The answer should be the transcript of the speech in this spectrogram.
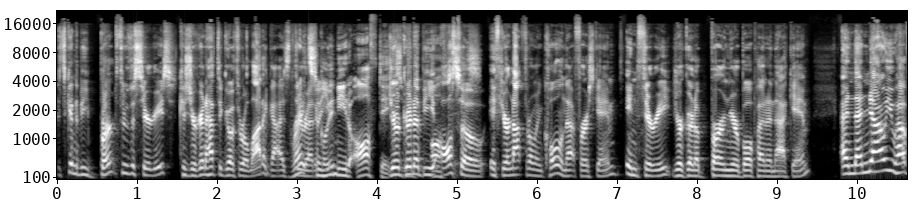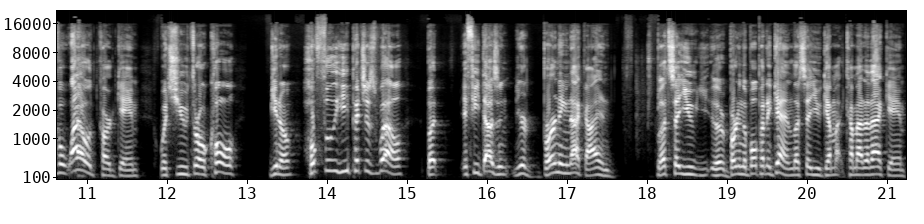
It's going to be burnt through the series because you're going to have to go through a lot of guys right. So you need off days. You're going to be also, days. if you're not throwing Cole in that first game, in theory, you're going to burn your bullpen in that game. And then now you have a wild card game, which you throw Cole, you know, hopefully he pitches well. But if he doesn't, you're burning that guy. And let's say you, you're burning the bullpen again. Let's say you get, come out of that game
